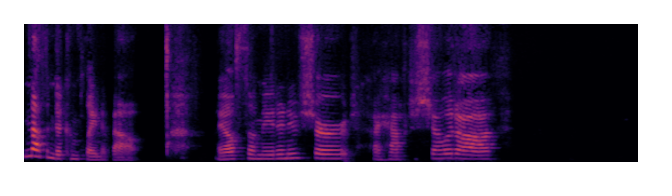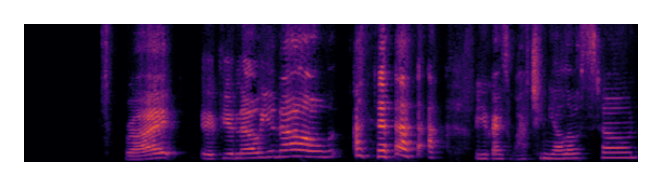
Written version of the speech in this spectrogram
Nothing to complain about. I also made a new shirt. I have to show it off. Right? If you know, you know. Are you guys watching Yellowstone?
